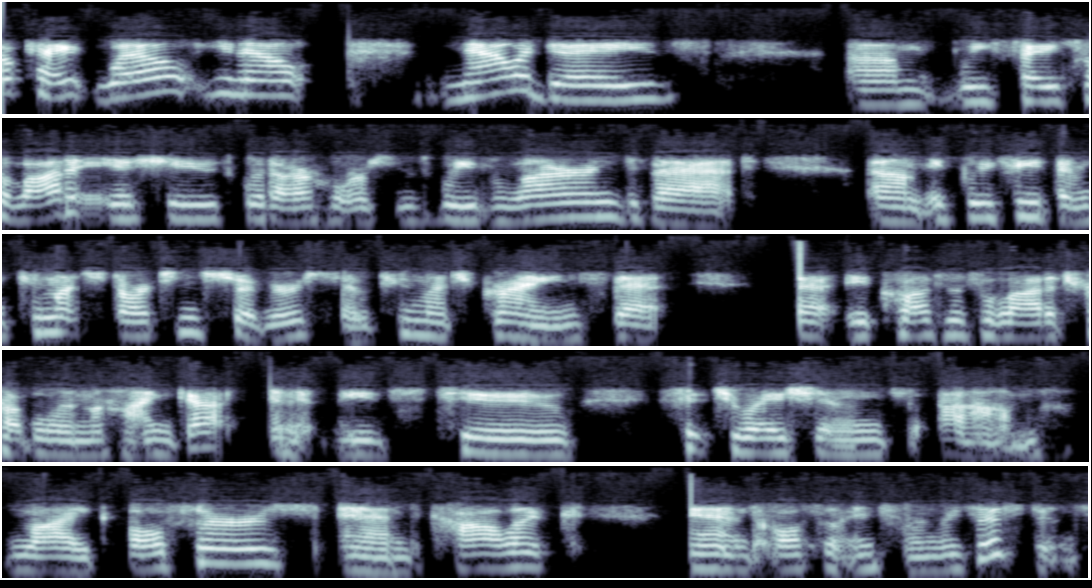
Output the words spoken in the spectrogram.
Okay. Well, you know, nowadays, um, we face a lot of issues with our horses. We've learned that um, if we feed them too much starch and sugar, so too much grains, that that it causes a lot of trouble in the hind gut, and it leads to situations um, like ulcers and colic, and also insulin resistance.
